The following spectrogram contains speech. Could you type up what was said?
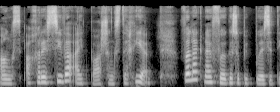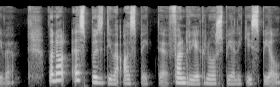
angs, aggressiewe uitbarsings te gee, wil ek nou fokus op die positiewe. Want daar is positiewe aspekte van rekenaarspeletjies speel.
